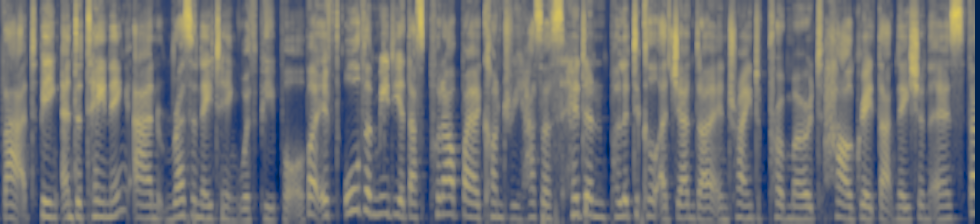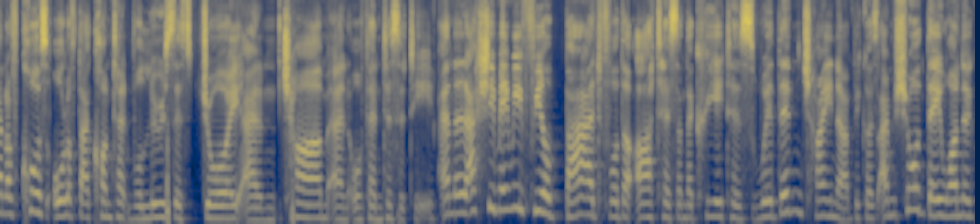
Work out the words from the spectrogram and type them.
that, being entertaining and resonating with people. But if all the media that's put out by a country has a hidden political agenda in trying to promote how great that nation is, then of course all of that content will lose its joy and charm and authenticity. And it actually made me feel bad for the artists and the creators within China because I'm sure they want to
